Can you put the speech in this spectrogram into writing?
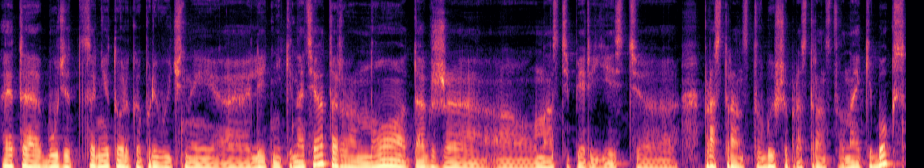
это будет не только привычный э, летний кинотеатр, но также э, у нас теперь есть э, пространство, бывшее пространство Nike Box,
